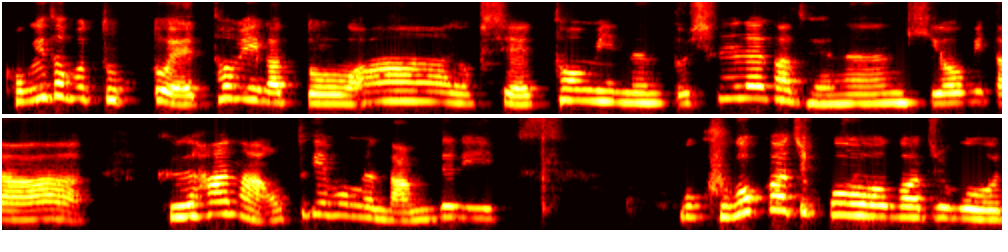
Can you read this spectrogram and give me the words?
거기서부터 또 애터미가 또 아 역시 애터미는 또 신뢰가 되는 기업이다. 그 하나 어떻게 보면 남들이 뭐 그것 가지고 가지고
